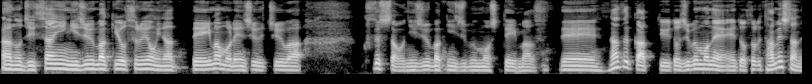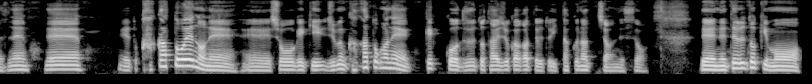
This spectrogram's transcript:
あの実際に二重履きをするようになって、今も練習中は、靴下を二重履きに自分もしています。で、なぜかっていうと、自分もね、えっ、と、それ試したんですね。で、えっ、と、かかとへのね、えー衝撃、自分かかとがね、結構ずっと体重かかってると痛くなっちゃうんですよ。で、寝てる時も、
